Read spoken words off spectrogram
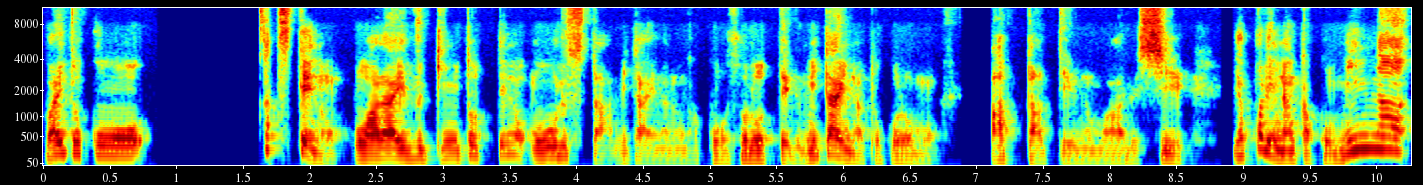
割とこう、かつてのお笑い好きにとってのオールスターみたいなのがこう揃ってるみたいなところもあったっていうのもあるし、やっぱりなんかこうみんな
